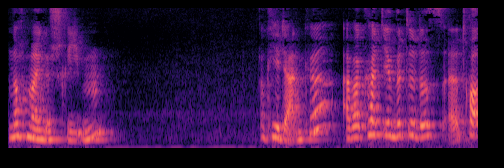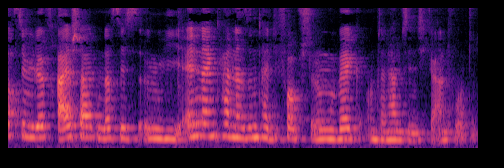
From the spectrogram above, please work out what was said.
nochmal geschrieben okay, danke, aber könnt ihr bitte das äh, trotzdem wieder freischalten, dass ich es irgendwie ändern kann? Dann sind halt die Vorbestellungen weg und dann haben sie nicht geantwortet.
